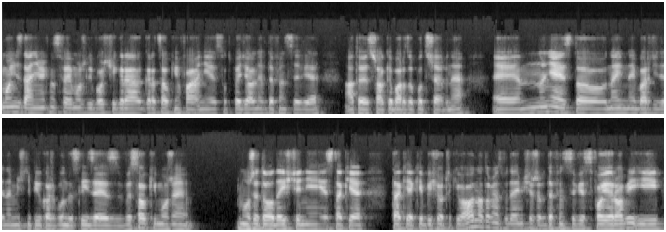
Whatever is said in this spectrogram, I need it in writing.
moim zdaniem jak na swoje możliwości gra, gra całkiem fajnie, jest odpowiedzialny w defensywie, a to jest szalkę bardzo potrzebne. No nie jest to naj, najbardziej dynamiczny piłkarz w Bundeslidze, jest wysoki, może, może to odejście nie jest takie, takie, jakie by się oczekiwało, natomiast wydaje mi się, że w defensywie swoje robi i,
